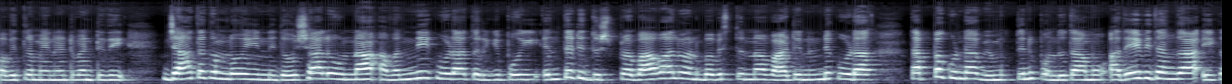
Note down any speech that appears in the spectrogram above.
పవిత్రమైనటువంటిది. జాతకంలో ఎన్ని దోషాలు ఉన్నా అవన్నీ కూడా తొలగిపోయి ఎంతటి దుష్ప్రభావాలు అనుభవిస్తున్నా వాటి నుండి కూడా తప్పకుండా విముక్తిని పొందుతాము. అదేవిధంగా ఇక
